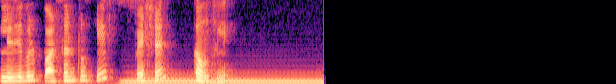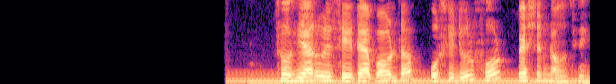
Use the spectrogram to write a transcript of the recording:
eligible person to give patient counseling so here we will see the about the procedure for patient counseling.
